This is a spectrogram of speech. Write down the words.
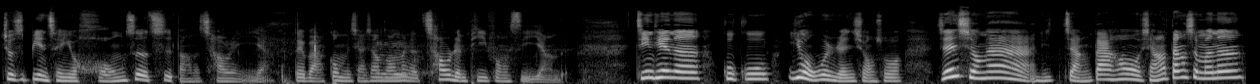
就是变成有红色翅膀的超人一样，对吧？跟我们想象中那个超人披风是一样的。今天呢，姑姑又问仁雄说：“仁雄啊，你长大后想要当什么呢？”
